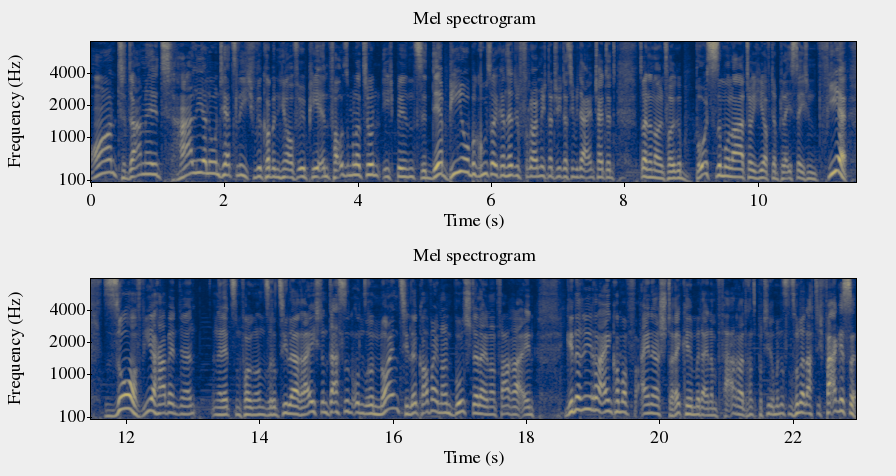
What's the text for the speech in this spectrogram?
Und damit Hallihallo und herzlich willkommen hier auf ÖPNV-Simulation. Ich bin's, der Bio, begrüße euch ganz herzlich, freue mich natürlich, dass ihr wieder einschaltet zu einer neuen Folge Bus-Simulator hier auf der Playstation 4. So, wir haben in der, letzten Folge unsere Ziele erreicht und das sind unsere neuen Ziele. Kaufe einen neuen Bus, stelle einen neuen Fahrer ein, generiere Einkommen auf einer Strecke mit einem Fahrer, transportiere mindestens 180 Fahrgäste.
